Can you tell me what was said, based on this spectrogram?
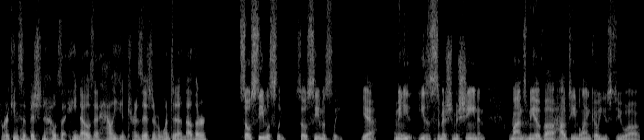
freaking submission holds that he knows and how he can transition from one to another. So seamlessly, so seamlessly. Yeah. I mean, he, he's a submission machine and reminds me of uh, how Dean Malenko used to uh,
